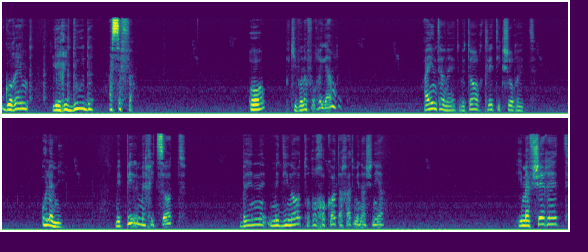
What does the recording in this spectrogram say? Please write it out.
גורם לרידוד השפה. או בכיוון הפוך לגמרי. האינטרנט בתור כלי תקשורת עולמי מפיל מחיצות בין מדינות רחוקות אחת מן השנייה. היא מאפשרת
